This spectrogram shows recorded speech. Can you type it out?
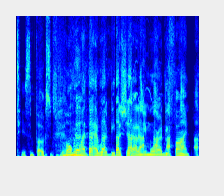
teasing, folks. If only my dad would have beat the shit out of me more, I'd be fine.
